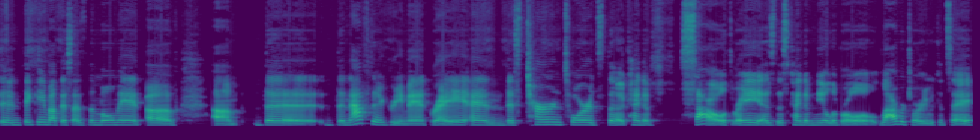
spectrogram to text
in thinking about this as the moment of um, the the NAFTA agreement, right, and this turn towards the kind of South, right, as this kind of neoliberal laboratory, we could say.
